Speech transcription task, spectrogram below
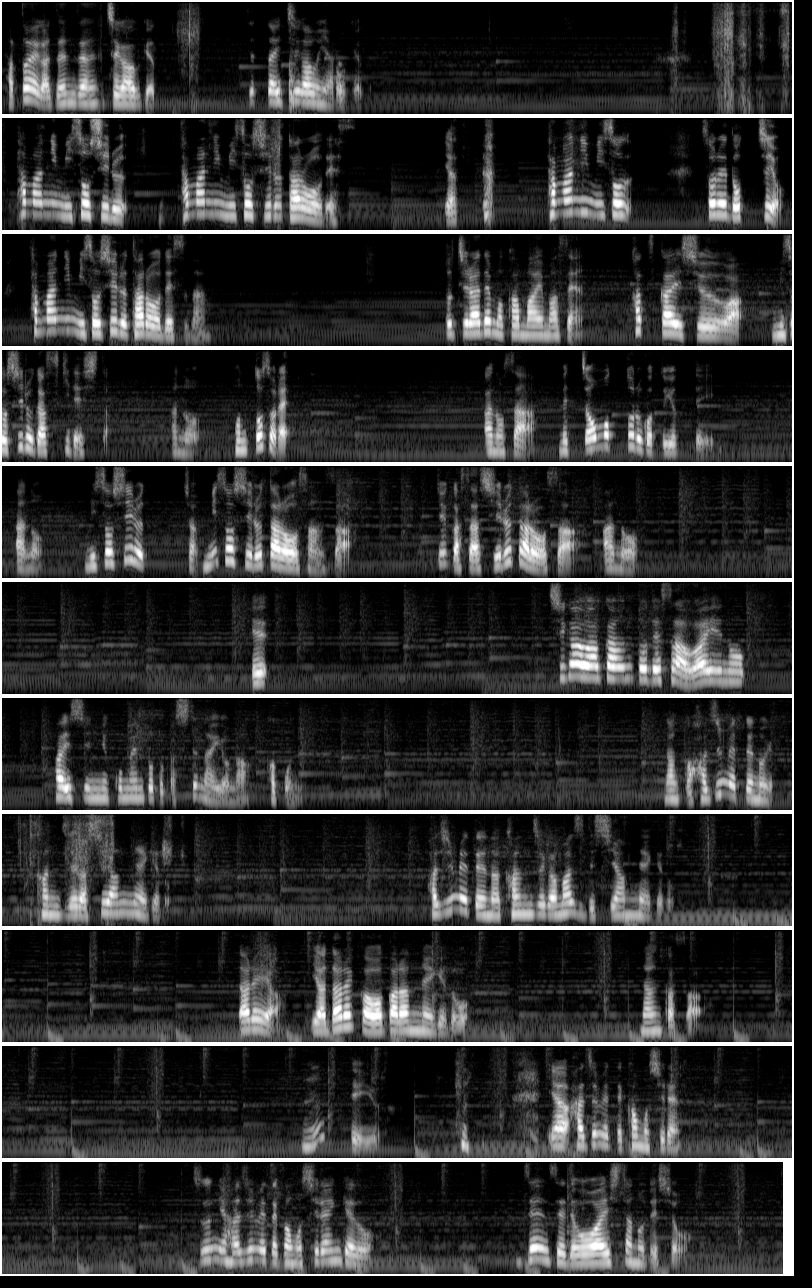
例えが全然違うけど。絶対違うんやろうけど。たまに味噌汁。たまに味噌汁太郎です。いや、たまに味噌、それどっちよ？たまに味噌汁太郎ですな。どちらでも構いません。勝海舟は味噌汁が好きでした。あの、ほんとそれ。あのさ、めっちゃ思っとること言っていい？あの、味噌汁、ちゃ、味噌汁太郎さんさ、っていうかさ、汁太郎さ、あの、え、違うアカウントでさ、Y の配信にコメントとかしてないよな、過去に。なんか初めての感じがしやんねえけど。初めてな感じがマジでしやんねえけど。誰や？いや、誰かわからんねえけど。なんかさ。ん？っていう。いや、初めてかもしれん。普通に初めてかもしれんけど、前世でお会いしたのでしょ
